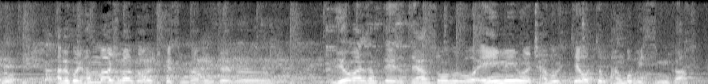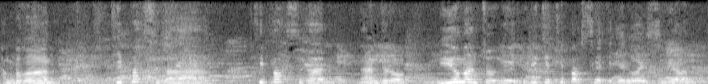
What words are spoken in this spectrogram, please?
그 아베코님 한 말씀만 더 여쭙겠습니다. 그럼 이제 그 위험한 상태에서 대각선으로 에이밍을 잡을 때 어떤 방법이 있습니까? 방법은 티박스가 티박스가 나름대로 위험한 쪽이 이렇게 티박스가 이렇게 내려와 있으면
